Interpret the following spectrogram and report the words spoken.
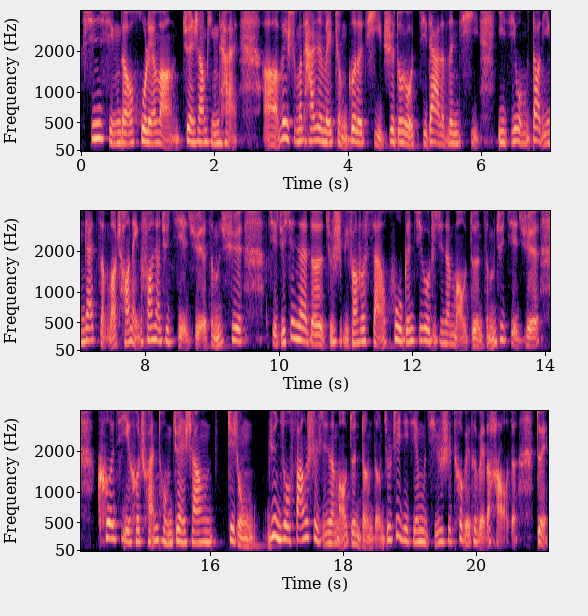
新型的互联网券商平台，呃，为什么他认为整个的体制都有极大的问题，以及我们到底应该怎么朝哪个方向去解决，怎么去解决现在的就是比方说散户跟机构之间的矛盾，怎么去解决科技和传统券商这种运作方式之间的矛盾等等，就是这期节目其实是特别特别的好的，对，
